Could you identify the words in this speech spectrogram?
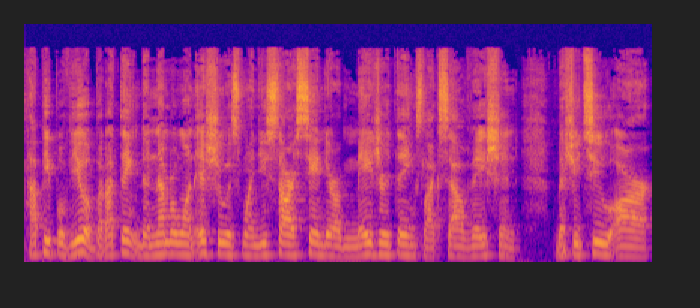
how people view it. But I think the number one issue is when you start seeing there are major things like salvation that you two are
